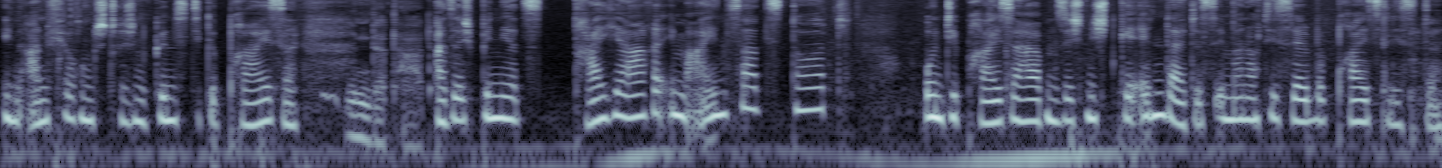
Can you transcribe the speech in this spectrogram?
in Anführungsstrichen günstige Preise. In der Tat. Also ich bin jetzt drei Jahre im Einsatz dort und die Preise haben sich nicht geändert. Es ist immer noch dieselbe Preisliste.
